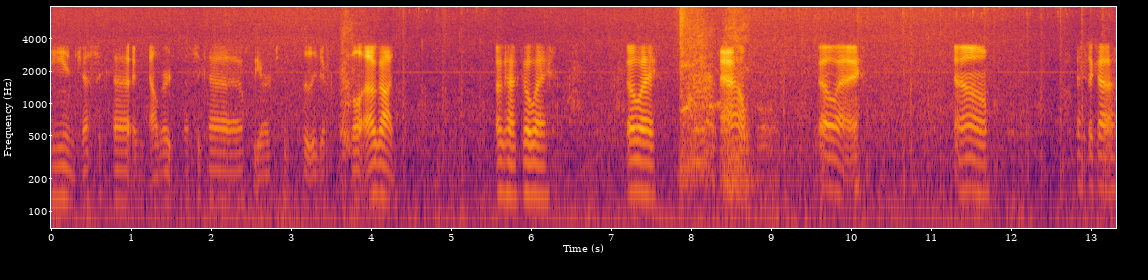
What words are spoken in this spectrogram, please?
Me and Jessica, I mean Albert, Jessica, we are two completely different people. Oh god. Okay, go away. Go away. Ow. Go away. No. Jessica.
